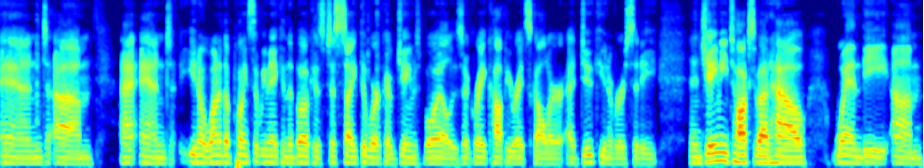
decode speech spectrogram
and um, and you know one of the points that we make in the book is to cite the work of James Boyle, who's a great copyright scholar at Duke University, and Jamie talks about how when the um,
